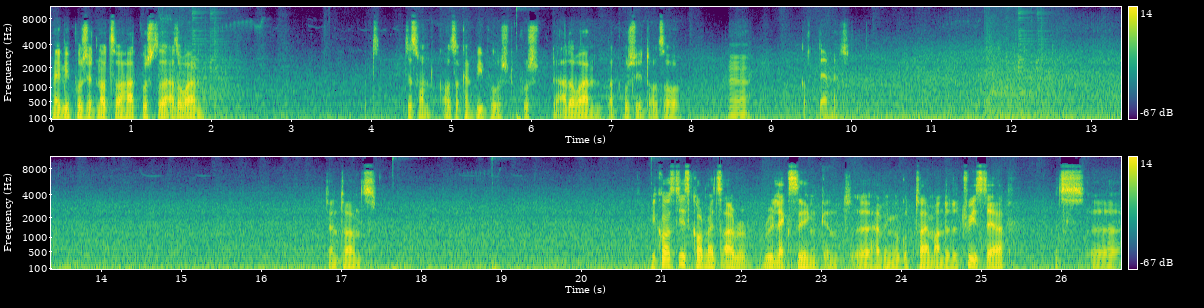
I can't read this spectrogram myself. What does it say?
Maybe push it not so hard, push the other one. But this one also can be pushed. Push the other one, but push it also. Uh. God damn it. Ten tons. Because these comrades are re relaxing and uh, having a good time under the trees there, it's uh,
